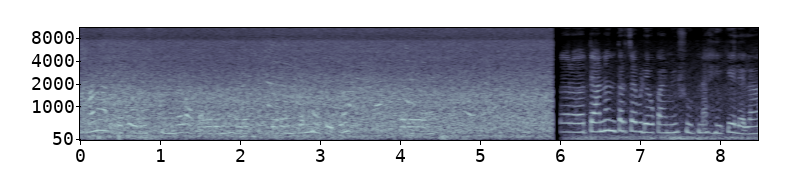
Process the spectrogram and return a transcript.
छान वाटलं तेवढंच. थंड वातावरण झालं. खूप गरम पण होत होतं. तर तर त्यानंतरचा व्हिडिओ काय मी शूट नाही केलेला.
